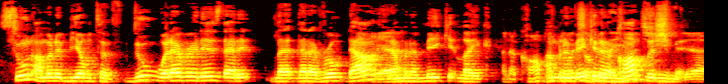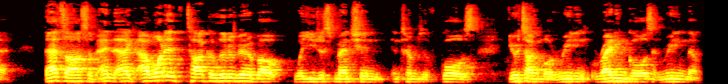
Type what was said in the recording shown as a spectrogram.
Soon I'm gonna be able to do whatever it is that it that, that I wrote down, and I'm gonna make it like an accomplishment. I'm gonna like make it an accomplishment. Yeah, that's awesome. And like, I wanted to talk a little bit about what you just mentioned in terms of goals. You were talking about reading, writing goals, and reading them.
